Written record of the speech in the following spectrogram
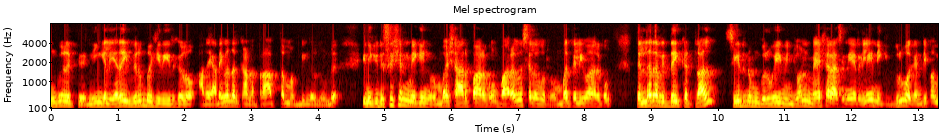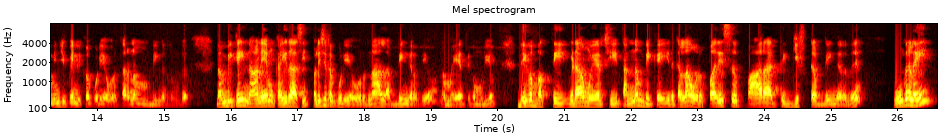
உங்களுக்கு நீங்கள் எதை விரும்புகிறீர்களோ அதை அடைவதற்கான பிராப்தம் அப்படிங்கிறது உண்டு. இன்னைக்கு டிசிஷன் மேக்கிங் ரொம்ப ஷார்ப்பாக இருக்கும். வரவு செலவு ரொம்ப தெளிவாக இருக்கும். தெல்லற வித்தை கற்றால் சீடனும் குருவை மிஞ்சுவான். மேஷராசி நேர்களே இன்னைக்கு குருவை கண்டிப்பாக மிஞ்சி போய் நிற்கக்கூடிய ஒரு தருணம் அப்படிங்கிறது உண்டு. நம்பிக்கை நாணயம் கைராசி பழிச்சிடக்கூடிய ஒரு நாள் அப்படிங்கிறதையும் நம்ம ஏற்றுக்க முடியும். தெய்வ பக்தி விடாமுயற்சி தன்னம்பிக்கை இதுக்கெல்லாம் ஒரு பரிசு பாராட்டு கிஃப்ட் அப்படிங்கிறது உங்களை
